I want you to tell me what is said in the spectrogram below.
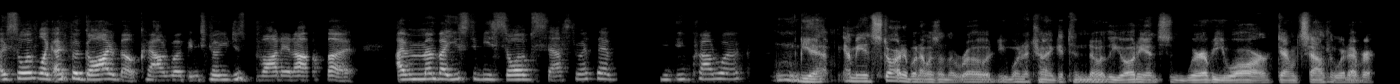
I sort of like I forgot about crowd work until you just brought it up. But I remember I used to be so obsessed with it. You do crowd work? Mm, Yeah, I mean, it started when I was on the road. You want to try and get to know the audience and wherever you are, down south or whatever.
